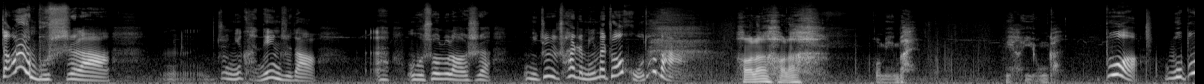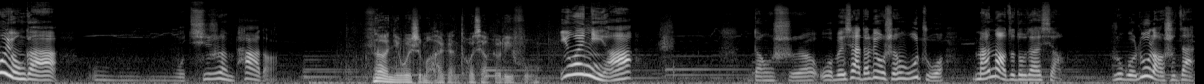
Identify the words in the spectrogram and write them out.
当然不是啦，嗯，这你肯定知道。哎，我说陆老师，你这是揣着明白装糊涂吧？好了好了，我明白，你很勇敢。不，我不勇敢，我其实很怕的。那你为什么还敢脱下隔离服？因为你啊！当时我被吓得六神无主，满脑子都在想，如果陆老师在，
